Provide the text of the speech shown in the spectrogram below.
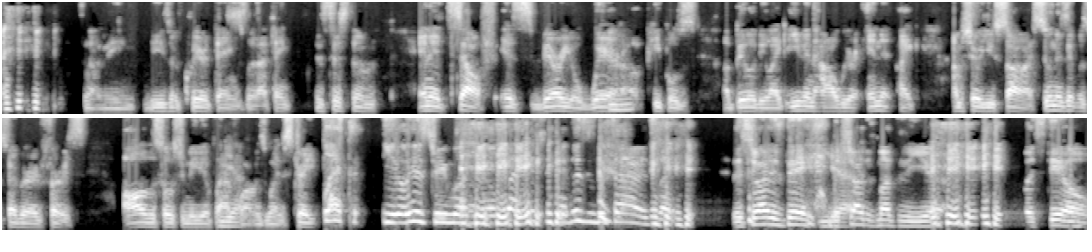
So, I mean, these are clear things, but I think the system in itself is very aware Mhm. of people's ability. Like, even how we're in it, like, I'm sure you saw as soon as it was February 1st, all the social media platforms went straight Black, you know, History Month. You know, Black History Month. This is the time. It's like the shortest day, the shortest month of the year, but still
